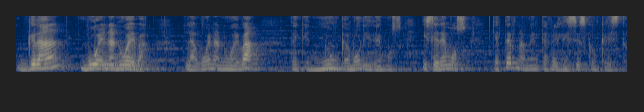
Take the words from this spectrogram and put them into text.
gran buena nueva, la buena nueva de que nunca moriremos y seremos eternamente felices con Cristo.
